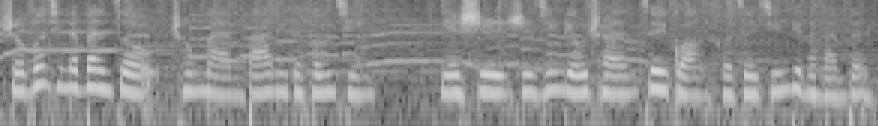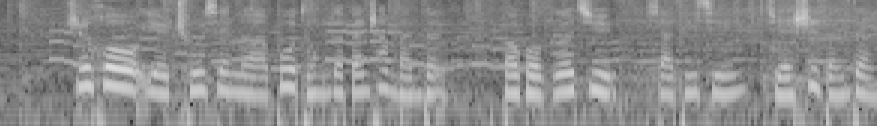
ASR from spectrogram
手风琴的伴奏充满巴黎的风情，也是至今流传最广和最经典的版本。之后也出现了不同的翻唱版本，包括歌剧、小提琴、爵士等等。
